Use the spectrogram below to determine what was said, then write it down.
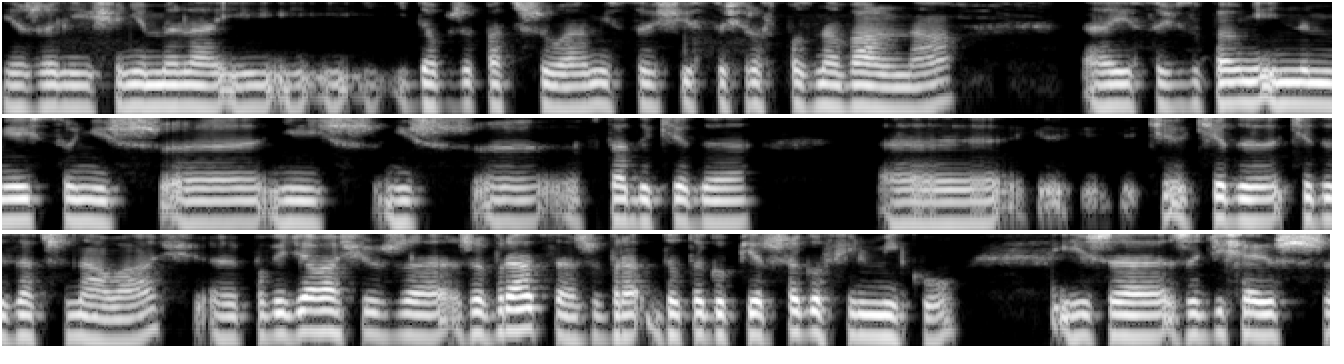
jeżeli się nie mylę i, i, i dobrze patrzyłem. Jesteś, jesteś rozpoznawalna. Jesteś w zupełnie innym miejscu niż, niż, niż wtedy, kiedy kiedy, kiedy zaczynałaś. E, powiedziałaś już, że, że wracasz do tego pierwszego filmiku, i że, że dzisiaj już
